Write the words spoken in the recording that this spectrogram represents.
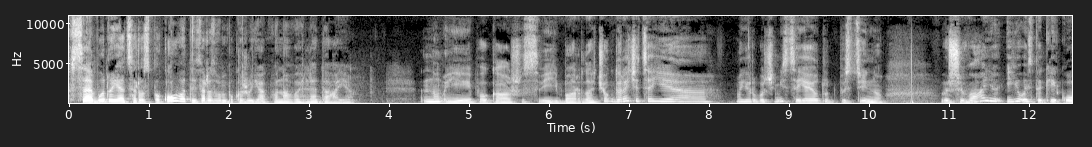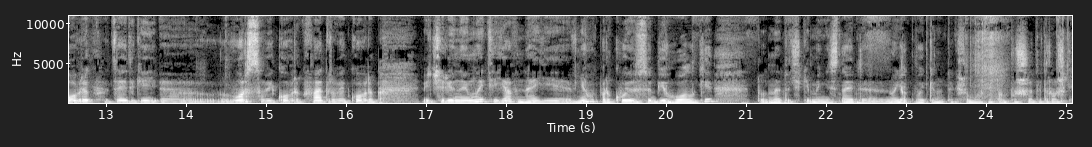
Все, буду я це розпаковувати і зараз вам покажу, як вона виглядає. Ну і покажу свій бардачок. До речі, це є моє робоче місце. Я його тут постійно вишиваю. І ось такий коврик. Цей такий е, ворсовий коврик, фетровий коврик від чарівної миті. Я в неї в нього паркую собі голки. Тут ниточки мені, знаєте, ну як викинути, якщо можна там пошити трошки.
